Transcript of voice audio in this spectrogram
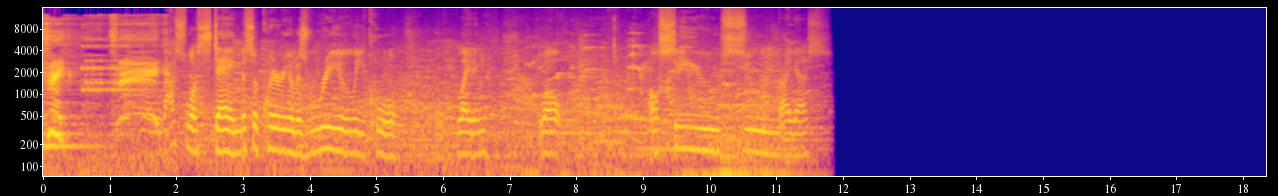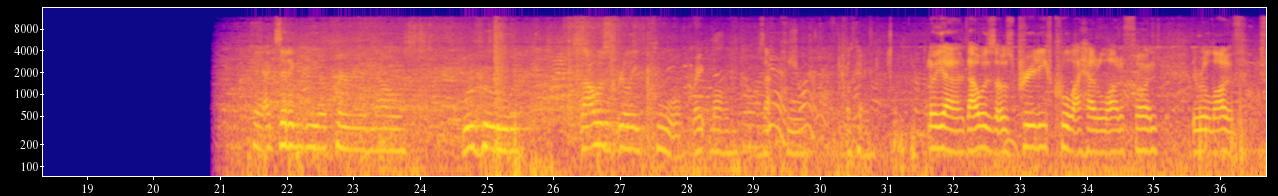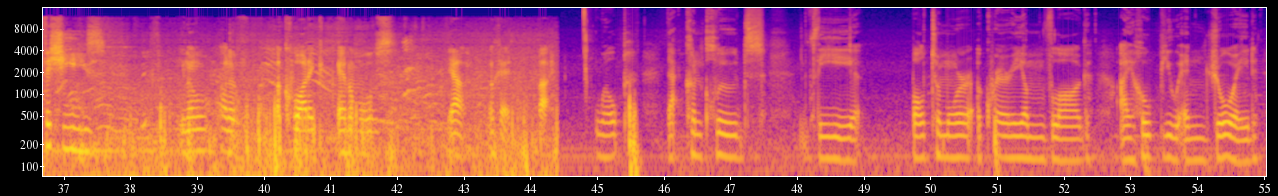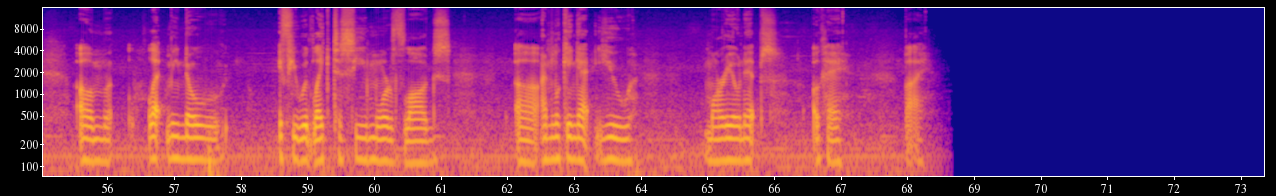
Snake! Snake! That's what's dang. This aquarium is really cool. Lighting. Well, I'll see you soon, I guess. Okay, exiting the aquarium now. Woohoo! That was really cool, right, Mom? Is that Yeah, cool? sure. Okay. No, yeah, that was that was pretty cool. I had a lot of fun. There were a lot of fishies, you know, a lot of aquatic animals. Yeah. Okay. Bye. Welp, that concludes the Baltimore Aquarium vlog. I hope you enjoyed. Um, let me know if you would like to see more vlogs. Uh, I'm looking at you, Mario Nips. Okay, bye.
